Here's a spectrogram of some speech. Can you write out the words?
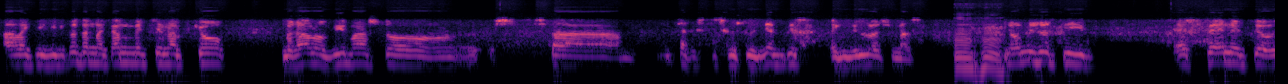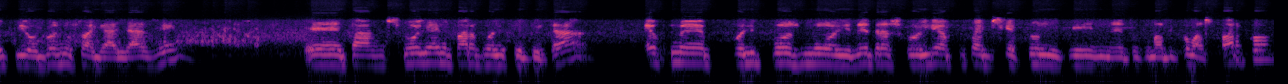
αλλά και γενικότερα να κάνουμε έτσι ένα πιο μεγάλο βήμα στο, στα, στις χριστουγεννιάτικες εκδηλώσεις μας. Νομίζω ότι ε, φαίνεται ότι ο κόσμος το αγκαλιάζει. Ε, τα σχόλια είναι πάρα πολύ θετικά. Έχουμε πολύ κόσμο, ιδιαίτερα σχολεία που θα επισκεφτούν την, το θεματικό μας πάρκο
